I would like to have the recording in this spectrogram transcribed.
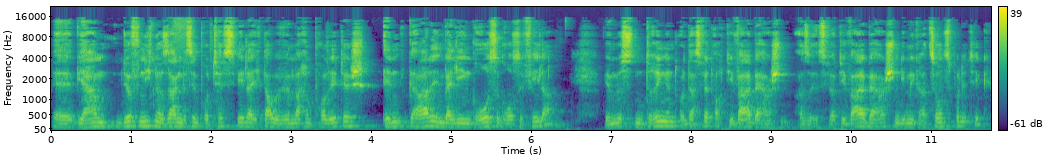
Äh, wir haben, dürfen nicht nur sagen, das sind Protestwähler. Ich glaube, wir machen politisch in, gerade in Berlin große, große Fehler. Wir müssten dringend, und das wird auch die Wahl beherrschen, also es wird die Wahl beherrschen, die Migrationspolitik,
